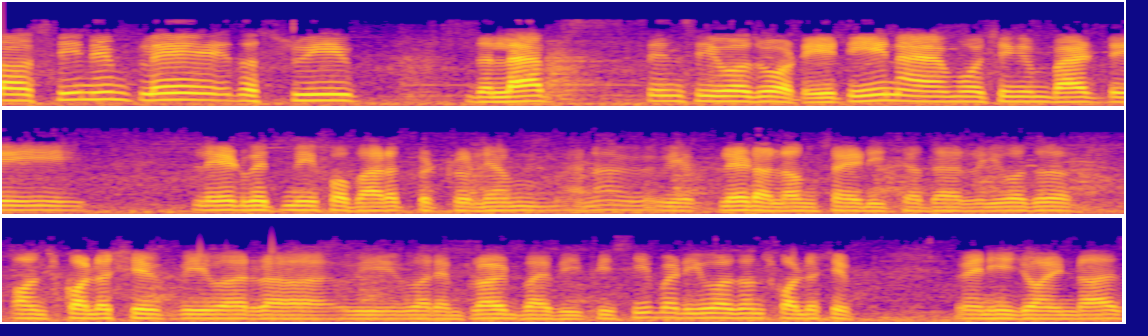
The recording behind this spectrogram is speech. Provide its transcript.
uh, seen him play the sweep, the laps since he was what 18. I am watching him bat. He played with me for Bharat Petroleum, and we have played alongside each other. He was uh, on scholarship. We were uh, we were employed by BPC, but he was on scholarship when he joined us.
